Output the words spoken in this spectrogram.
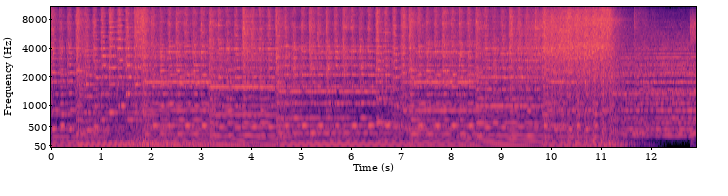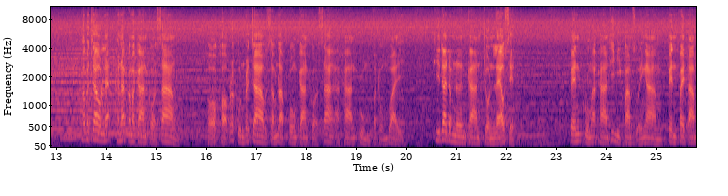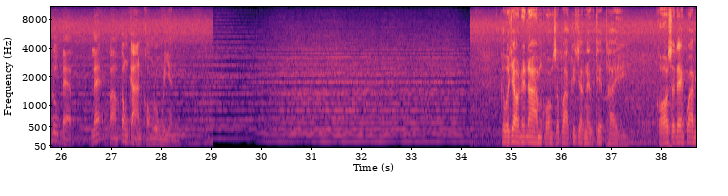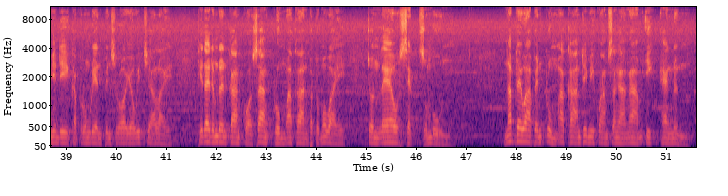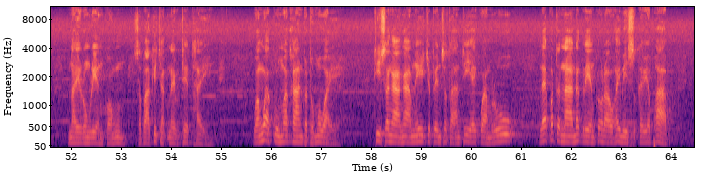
ข้าพเจ้าและคณะกรรมการก่อสร้าง ขอขอบพระคุณพระเจ้าสำหรับโครงการก่อสร้างอาคารกลุ่มปฐมวัย ที่ได้ดำเนินการจนแล้วเสร็จ เป็นกลุ่มอาคารที่มีความสวยงามเป็นไปตามรูปแบบและความต้องการของโรงเรียน ข้าพเจ้าในนามของสภาคริสตจักรในประเทศไทย ขอแสดงความยินดีกับโรงเรียนเป็นสรอยวิทยาลัย ที่ได้ดำเนินการก่อสร้างกลุ่มอาคารปฐมวัย จนแล้วเสร็จสมบูรณ์ นับได้ว่าเป็นกลุ่มอาคารที่มีความสง่างามอีกแห่งหนึ่ง ในโรงเรียนของสภาคริสตจักรในประเทศไทย หวังว่ากลุ่มอาคารปฐมวัย ที่สง่างามนี้จะเป็นสถานที่ให้ความรู้ และพัฒนานักเรียนของเราให้มีศักยภาพ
